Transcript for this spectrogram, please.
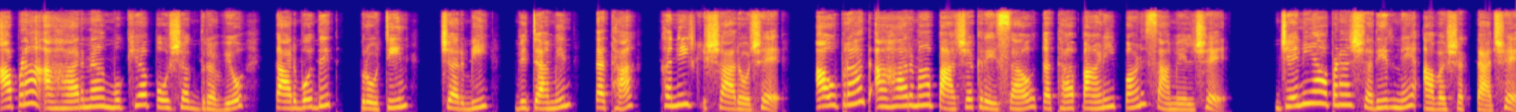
આપણા આહારના મુખ્ય પોષક દ્રવ્યો કાર્બોદિત, પ્રોટીન, ચરબી, વિટામિન તથા ખનિજ ક્ષારો છે. આ ઉપરાંત આહારમાં પાચક રેસાઓ તથા પાણી પણ સામેલ છે, જેની આપણા શરીરને આવશ્યકતા છે.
